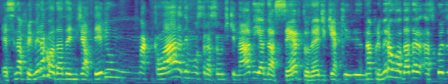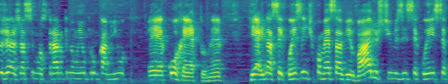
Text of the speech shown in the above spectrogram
É, se na primeira rodada a gente já teve um, uma clara demonstração de que nada ia dar certo, né? De que aqui, na primeira rodada as coisas já, já se mostraram que não iam para um caminho é, correto, né? E aí, na sequência, a gente começa a ver vários times em sequência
